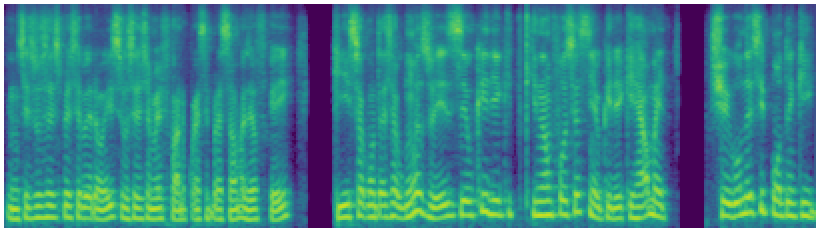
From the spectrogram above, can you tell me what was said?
Eu não sei se vocês perceberam isso, vocês também ficaram com essa impressão, mas eu fiquei. Que isso acontece algumas vezes eu queria que, que não fosse assim. Eu queria que realmente chegou nesse ponto em que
